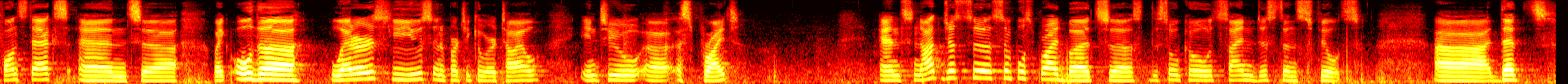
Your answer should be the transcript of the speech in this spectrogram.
font stacks and uh, like all the letters you use in a particular tile into uh, a sprite. And not just a simple sprite, but uh, the so-called signed distance fields. Uh, that's,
